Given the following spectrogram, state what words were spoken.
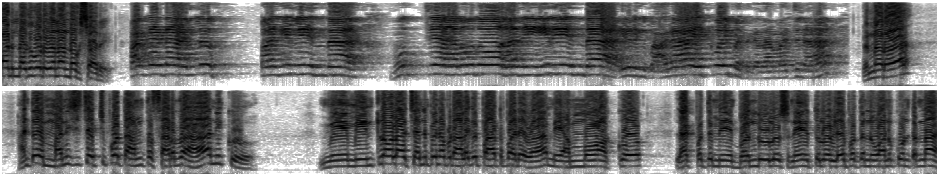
పాడింది అది కూడా వినండి ఒకసారి. పగిలిందా ముత్యాలు దోర తీరిందా వీడికి బాగా ఎక్కువైపోయింది కదా మధ్యన. విన్నారా? అంటే మనిషి చచ్చిపోతే అంత సరదా నీకు? మీ మీ ఇంట్లో అలా చనిపోయినప్పుడు అలాగే పాట పాడేవా? మీ అమ్మో అక్కో లేకపోతే మీ బంధువులు స్నేహితులు లేకపోతే నువ్వు అనుకుంటున్న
